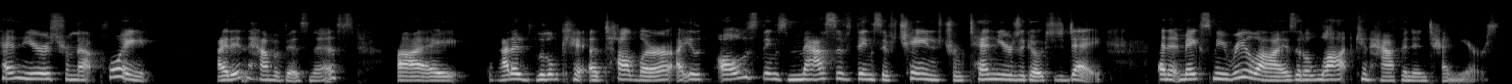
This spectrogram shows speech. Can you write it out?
10 years from that point, I didn't have a business. I had a little kid, a toddler. I all these things, massive things have changed from 10 years ago to today. And it makes me realize that a lot can happen in 10 years.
